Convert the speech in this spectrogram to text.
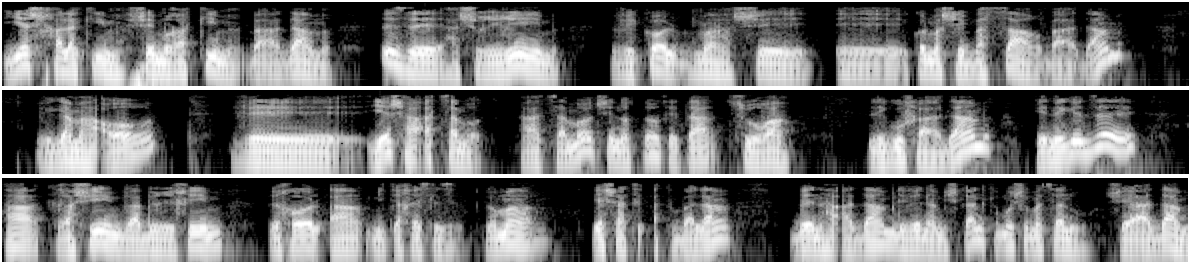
יש חלקים שהם רכים באדם, וזה השרירים וכל מה, ש, אה, כל מה שבשר באדם, וגם העור, ויש העצמות, העצמות שנותנות את הצורה לגוף האדם, כנגד זה הקרשים והבריחים וכל המתייחס לזה. כלומר, יש הקבלה בין האדם לבין המשכן, כמו שמצאנו, שהאדם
